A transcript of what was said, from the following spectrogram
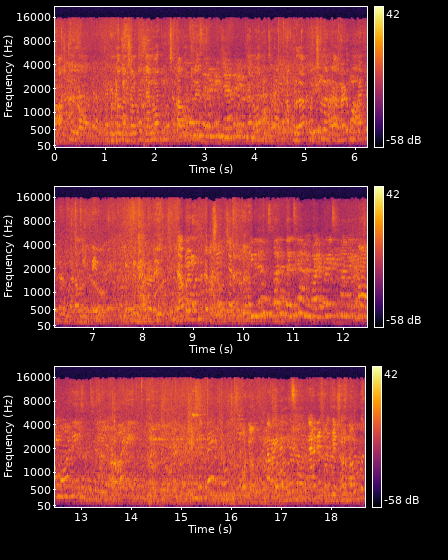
Last two thousand seventeen జనవరి నుంచి రావట్లేదు. జనవరి నుంచి అప్పుడు దాకా వచ్చిందంటే. ఆల్రెడీ ఉన్నట్టే లేదు మేడం. ఆల్రెడీ యాభై మందికి నలభై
